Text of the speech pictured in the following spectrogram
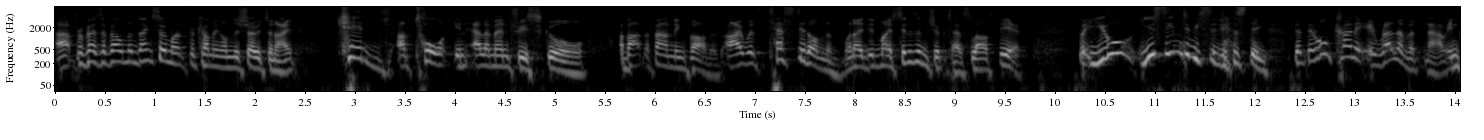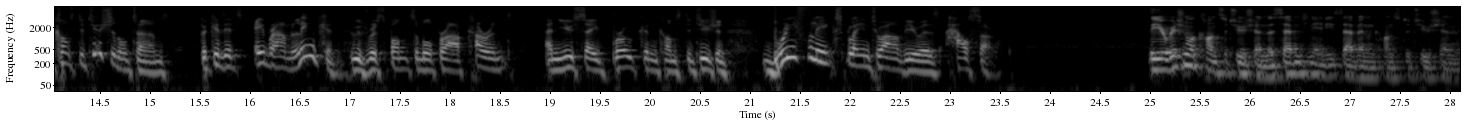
Uh, Professor Feldman, thanks so much for coming on the show tonight. Kids are taught in elementary school about the founding fathers. I was tested on them when I did my citizenship test last year. But you, you seem to be suggesting that they're all kind of irrelevant now in constitutional terms because it's Abraham Lincoln who's responsible for our current and you say broken constitution. Briefly explain to our viewers how so. The original Constitution, the 1787 Constitution,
